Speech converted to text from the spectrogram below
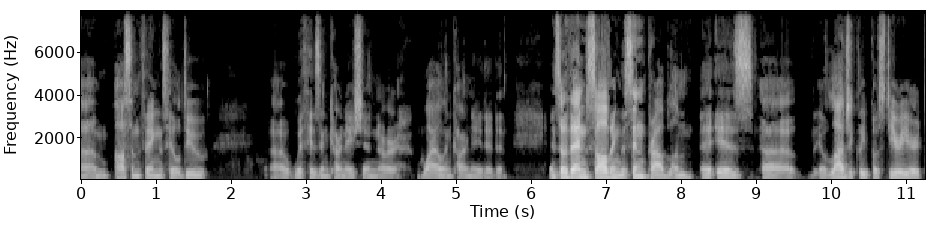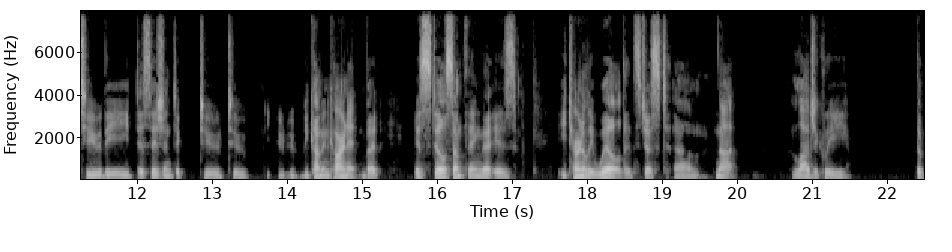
um, awesome things He'll do uh, with His incarnation or while incarnated, and and so then solving the sin problem uh, is uh, logically posterior to the decision to to to become incarnate, but is still something that is eternally willed. It's just um, not logically the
